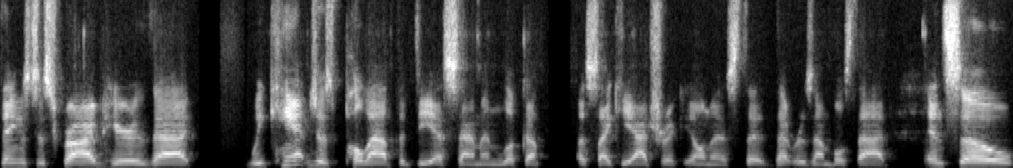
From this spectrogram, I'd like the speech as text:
things described here that we can't just pull out the dsm and look up a psychiatric illness that that resembles that? And so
